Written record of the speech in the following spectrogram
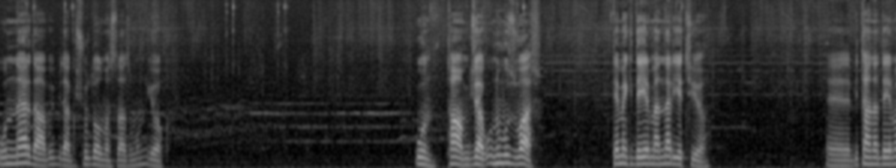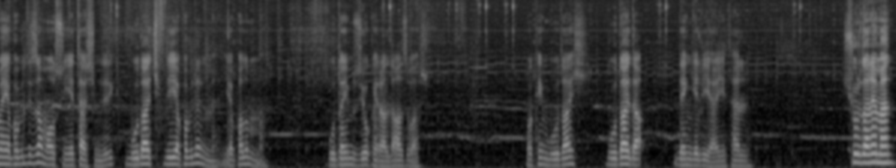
Un nerede abi? Bir dakika şurada olması lazım un. Yok. Un. Tamam güzel. Unumuz var. Demek ki değirmenler yetiyor. Ee, bir tane değirmen yapabiliriz ama olsun yeter şimdilik. Buğday çiftliği yapabilir mi? Yapalım mı? Buğdayımız yok herhalde az var. Bakayım buğday. Buğday da dengeli ya yeterli. Şuradan hemen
